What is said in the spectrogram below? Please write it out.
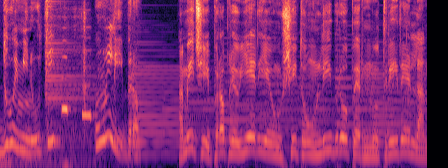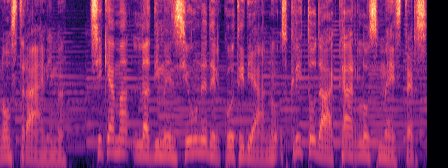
Due minuti, un libro. Amici, proprio ieri è uscito un libro per nutrire la nostra anima. Si chiama La dimensione del quotidiano, scritto da Carlos Mesters.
